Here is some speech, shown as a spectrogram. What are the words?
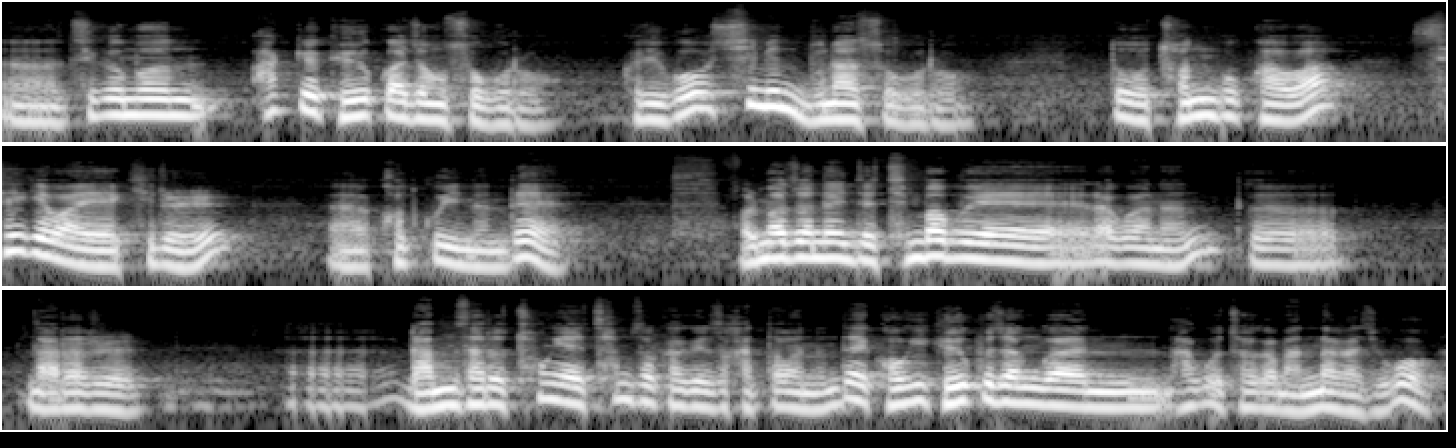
어, 지금은 학교 교육과정 속으로 그리고 시민 문화 속으로 또 전국화와 세계화의 길을 어, 걷고 있는데 얼마 전에 이제 짐바브웨라고 하는 그 나라를 어, 람사르 총회에 참석하기 위해서 갔다 왔는데 거기 교육부 장관하고 저가 만나가지고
